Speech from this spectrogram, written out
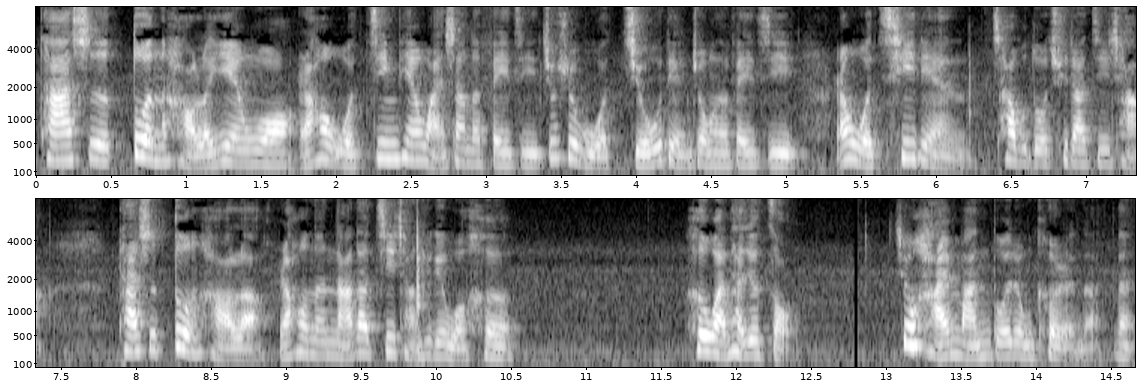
他是炖好了燕窝，然后我今天晚上的飞机就是我九点钟的飞机，然后我七点差不多去到机场，他是炖好了，然后呢拿到机场去给我喝，喝完他就走，就还蛮多这种客人的，那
